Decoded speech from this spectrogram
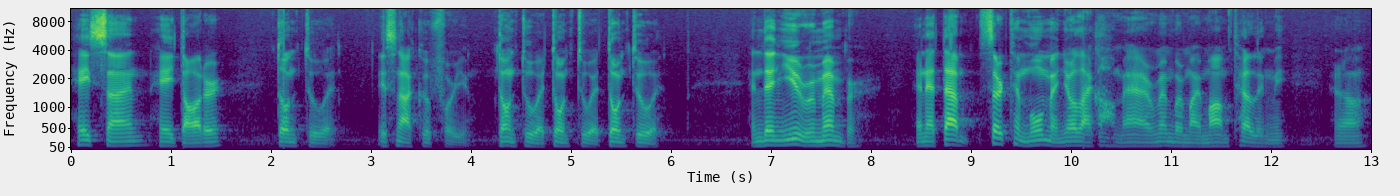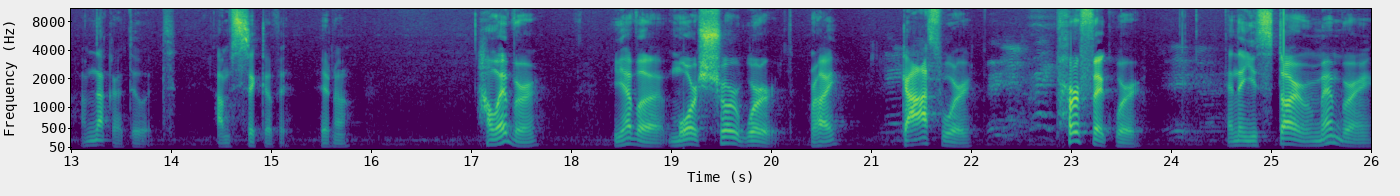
Hey, son, hey, daughter, don't do it. It's not good for you. Don't do it, don't do it, don't do it. And then you remember. And at that certain moment, you're like, oh man, I remember my mom telling me, you know, I'm not going to do it. I'm sick of it, you know. However, you have a more sure word, right? God's word, perfect word. And then you start remembering,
